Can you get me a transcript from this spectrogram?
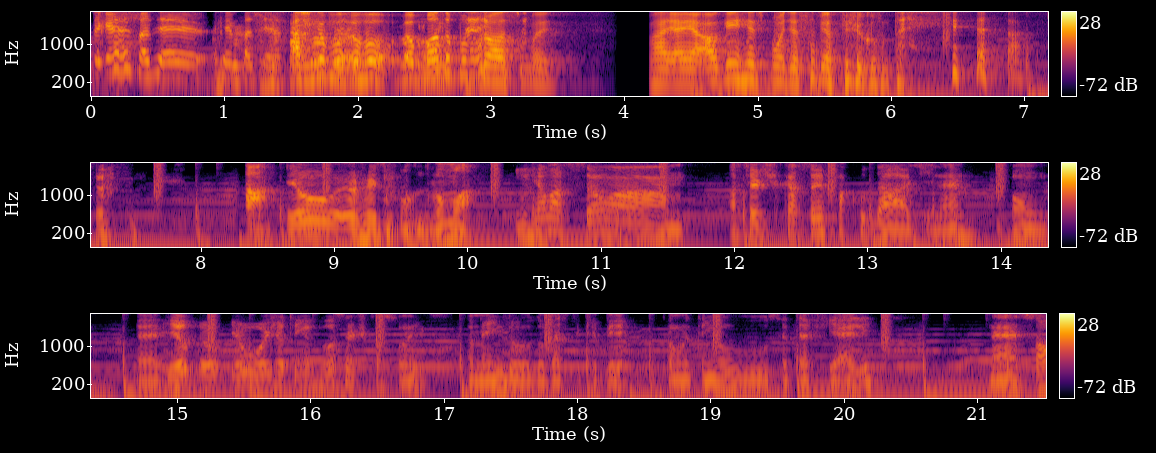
Você quer refazer, refazer Acho que eu, vou, eu, vou, eu mando pro próximo aí. Vai, aí, alguém responde essa minha pergunta aí. Ah, eu, eu respondo, vamos lá. Em relação a, a certificação em faculdade, né? Bom, é, eu, eu, eu, hoje eu tenho duas certificações também do, do BSTQB. Então eu tenho o CTFL né? Só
